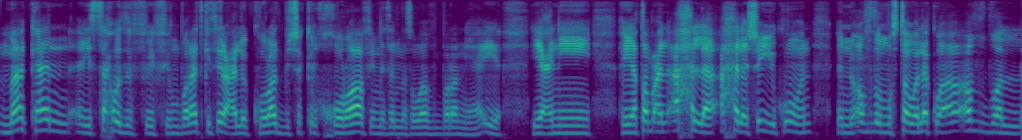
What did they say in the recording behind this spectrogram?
ما كان يستحوذ في في مباريات كثيرة على الكرات بشكل خرافي مثل ما سواه في المباراة النهائية. يعني هي طبعا أحلى أحلى شيء يكون إنه أفضل مستوى لك وافضل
